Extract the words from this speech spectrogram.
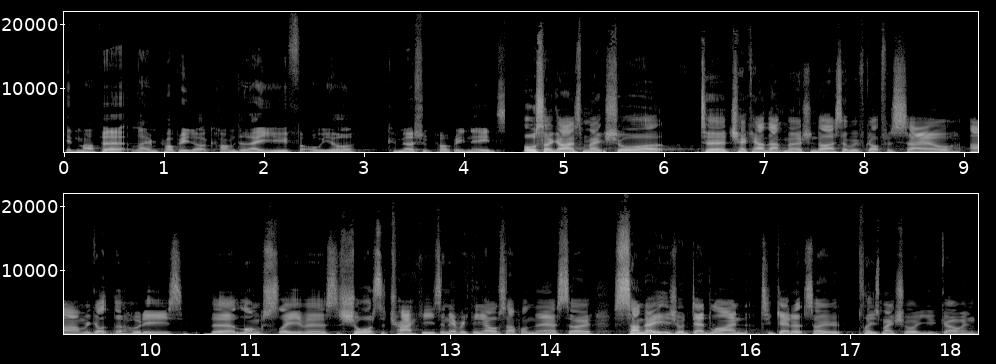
Hit them up at laneproperty.com.au for all your commercial property needs. Also, guys, make sure to check out that merchandise that we've got for sale. Um, we got the hoodies, the long sleevers, the shorts, the trackies, and everything else up on there. So Sunday is your deadline to get it. So please make sure you go and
